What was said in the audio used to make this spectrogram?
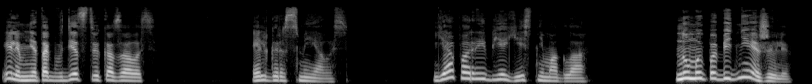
Или мне так в детстве казалось. Эльга рассмеялась. Я по рыбье есть не могла. «Ну, мы победнее жили»,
